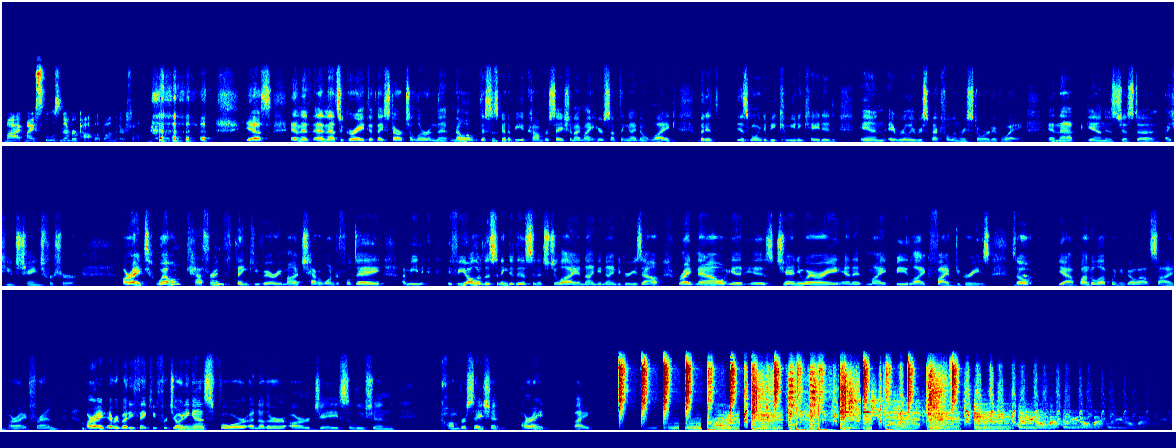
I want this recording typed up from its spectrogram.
my my school's number pop up on their phone. yes, and it, and that's great that they start to learn that no, this is going to be a conversation. I might hear something I don't like, but it is going to be communicated in a really respectful and restorative way. And mm-hmm. that again is just a, a huge change for sure. All right. Well, Kathryn, thank you very much. Have a wonderful day. I mean, if y'all are listening to this and it's July and 99 degrees out, right now it is January and it might be like five degrees. So, yeah. yeah, bundle up when you go outside. All right, friend. All right, everybody, thank you for joining us for another RJ Solution conversation. All right, bye. You know, man. You know, man. You know, man.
